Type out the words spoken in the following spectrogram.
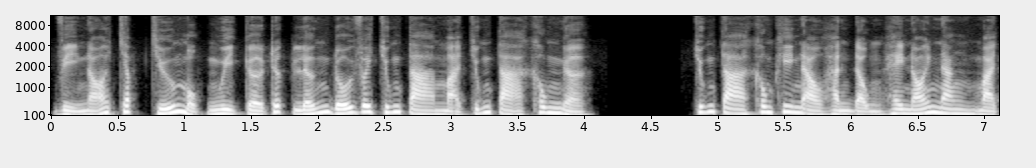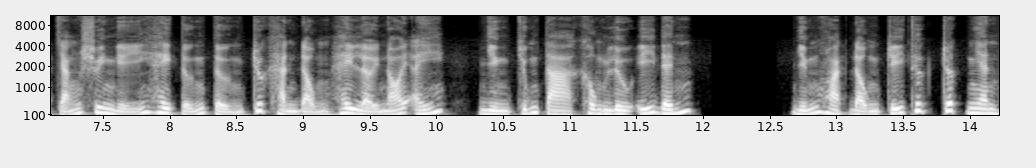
vì nó chấp chứa một nguy cơ rất lớn đối với chúng ta mà chúng ta không ngờ. Chúng ta không khi nào hành động hay nói năng mà chẳng suy nghĩ hay tưởng tượng trước hành động hay lời nói ấy, nhưng chúng ta không lưu ý đến. Những hoạt động trí thức rất nhanh,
